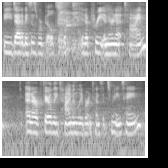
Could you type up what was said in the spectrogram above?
the databases were built in a pre-internet time and are fairly time and labor intensive to maintain.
